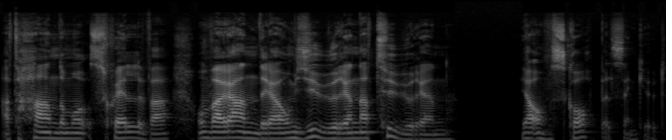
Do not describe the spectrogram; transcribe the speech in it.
Att ta hand om oss själva, om varandra, om djuren, naturen, ja, om skapelsen, Gud.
